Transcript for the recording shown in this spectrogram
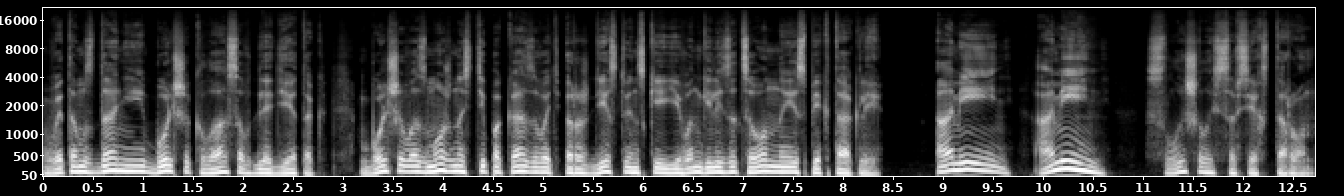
в этом здании больше классов для деток, больше возможностей показывать рождественские евангелизационные спектакли. Аминь! Аминь! слышалось со всех сторон.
